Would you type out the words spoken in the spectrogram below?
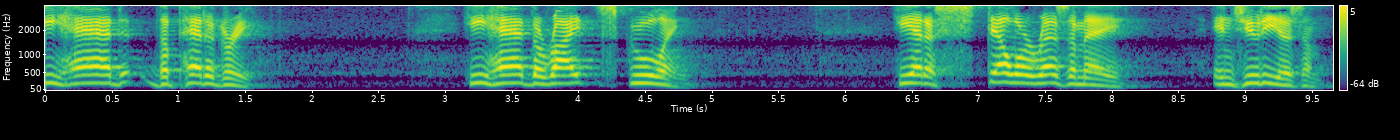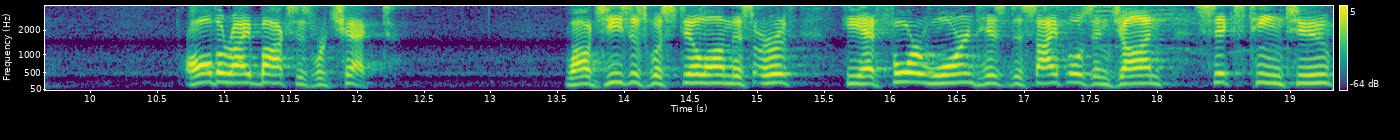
He had the pedigree, he had the right schooling, He had a stellar resume in Judaism. All the right boxes were checked. While Jesus was still on this earth, he had forewarned his disciples in John 16 2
